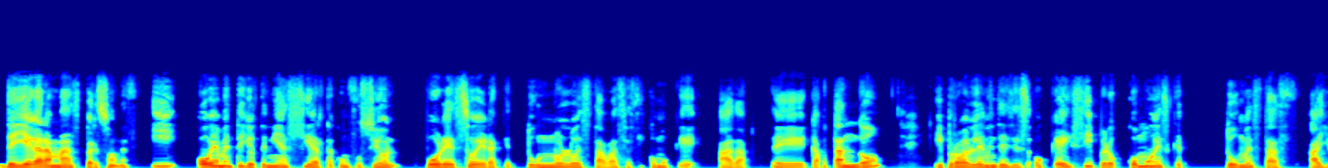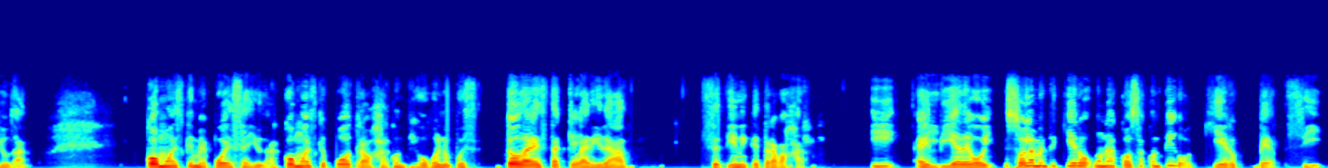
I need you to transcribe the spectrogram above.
de llegar a más personas. Y obviamente yo tenía cierta confusión, por eso era que tú no lo estabas así como que eh, captando y probablemente dices, ok, sí, pero ¿cómo es que tú me estás ayudando? ¿Cómo es que me puedes ayudar? ¿Cómo es que puedo trabajar contigo? Bueno, pues toda esta claridad se tiene que trabajar. Y el día de hoy solamente quiero una cosa contigo. Quiero ver si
